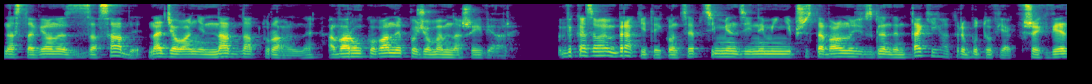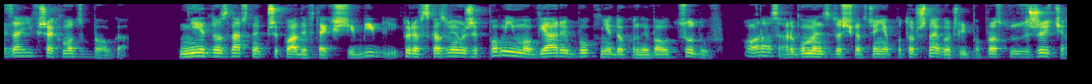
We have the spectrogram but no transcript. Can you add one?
nastawione z zasady na działanie nadnaturalne, a warunkowane poziomem naszej wiary. Wykazałem braki tej koncepcji, m.in. nieprzystawalność względem takich atrybutów jak wszechwiedza i wszechmoc Boga. Niejednoznaczne przykłady w tekście Biblii, które wskazują, że pomimo wiary Bóg nie dokonywał cudów, oraz argument z doświadczenia potocznego, czyli po prostu z życia,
